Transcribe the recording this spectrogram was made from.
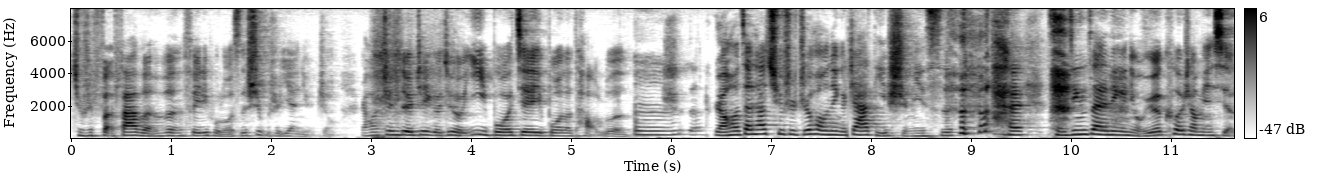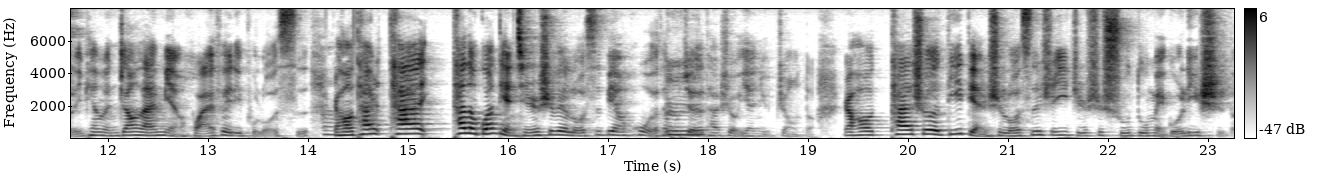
就是发发文问菲利普·罗斯是不是厌女症，然后针对这个就有一波接一波的讨论。嗯是的，然后在他去世之后，那个扎迪·史密斯 还曾经在那个《纽约客》上面写了一篇文章来缅怀菲利普·罗斯。然后他他他的观点其实是为罗斯辩护的，他不觉得嗯他是有厌女症的。然后他说的第一点是罗斯是一直是熟读美国历史的。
